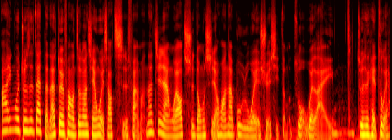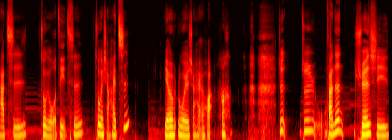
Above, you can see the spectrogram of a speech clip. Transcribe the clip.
啊，因为就是在等待对方的这段时间，我也是要吃饭嘛。那既然我要吃东西的话，那不如我也学习怎么做，未来就是可以做给他吃，做给我自己吃，做给小孩吃。有如果有小孩的话，哈，就就是反正学习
